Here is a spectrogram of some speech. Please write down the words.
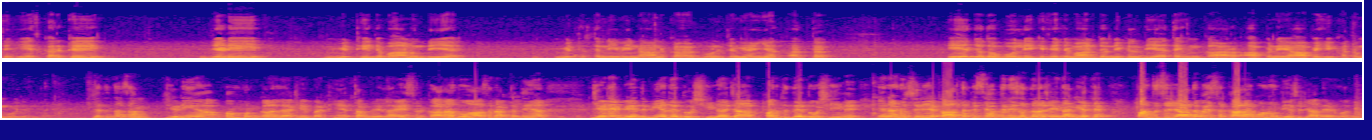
ਤੇ ਇਸ ਕਰਕੇ ਜਿਹੜੀ ਮਿੱਠੀ ਜ਼ਬਾਨ ਹੁੰਦੀ ਹੈ, ਮਿੱਠਤ ਨੀਵੀ ਨਾਨਕਾ ਗੁਣ ਚੰਗਿਆਈਆਂ ਤਤ, ਇਹ ਜਦੋਂ ਬੋਲੀ ਕਿਸੇ ਜ਼ਬਾਨ ਚੋਂ ਨਿਕਲਦੀ ਹੈ ਤੇ ਹੰਕਾਰ ਆਪਣੇ ਆਪ ਹੀ ਖਤਮ ਹੋ ਜਾਂਦਾ ਹੈ। ਜਥੇਦਾਰ ਸਾਹਿਬ ਜਿਹੜੀਆਂ ਆਪਾਂ ਮੰਗਾਂ ਲੈ ਕੇ ਬੈਠੇ ਆ ਧਰਨੇ ਲਾਏ ਸਰਕਾਰਾਂ ਤੋਂ ਆਸ ਰੱਖਦੇ ਆ ਜਿਹੜੇ ਬੇਦਬੀਆਂ ਦੇ ਦੋਸ਼ੀ ਨੇ ਜਾਂ ਪੰਥ ਦੇ ਦੋਸ਼ੀ ਨੇ ਇਹਨਾਂ ਨੂੰ ਸ੍ਰੀ ਅਕਾਲ ਤਖਤ ਸਾਹਿਬ ਤੇ ਨਹੀਂ ਸੱਦਣਾ ਚਾਹੀਦਾ ਕਿ ਇੱਥੇ ਪੰਥ ਸਜ਼ਾ ਦੇਵੇ ਸਰਕਾਰਾਂ ਕੋਲ ਹੁੰਦੀਆਂ ਸਜ਼ਾ ਦੇਣ ਵਾਲੀਆਂ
